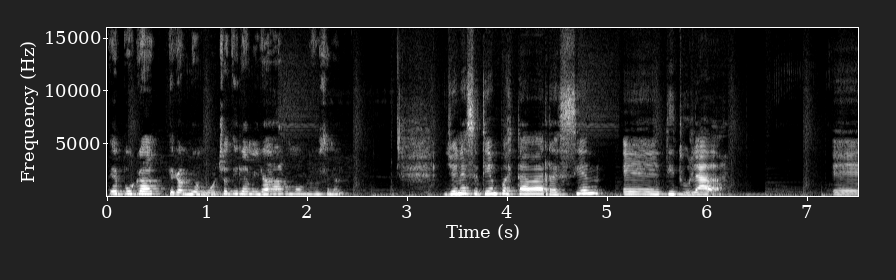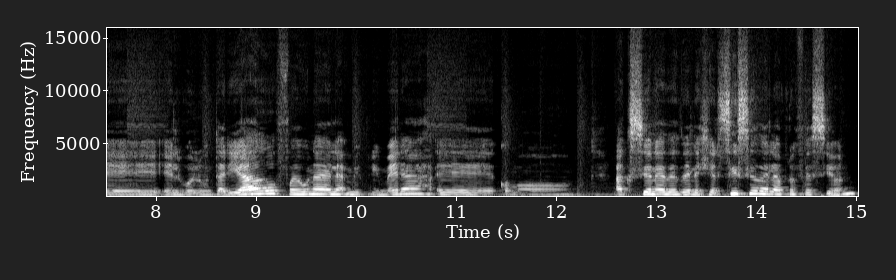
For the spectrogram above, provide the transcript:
época te cambió mucho a ti la mirada como profesional. Yo en ese tiempo estaba recién eh, titulada. Eh, el voluntariado fue una de las, mis primeras eh, como acciones desde el ejercicio de la profesión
